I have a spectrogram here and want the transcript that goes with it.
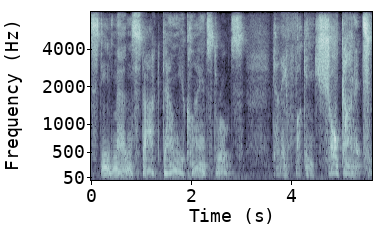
Steve Madden stock down your clients' throats till they fucking choke on it.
